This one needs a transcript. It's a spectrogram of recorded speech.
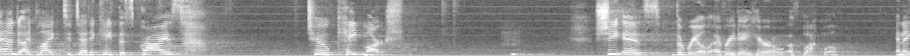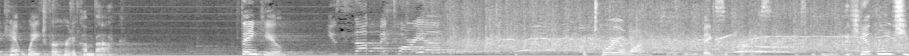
And I'd like to dedicate this prize to Kate Marsh. She is the real everyday hero of Blackwell, and I can't wait for her to come back. Thank you. Victoria won. Big surprise. I can't believe she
